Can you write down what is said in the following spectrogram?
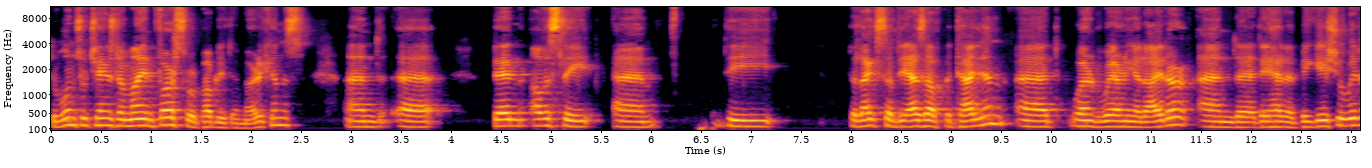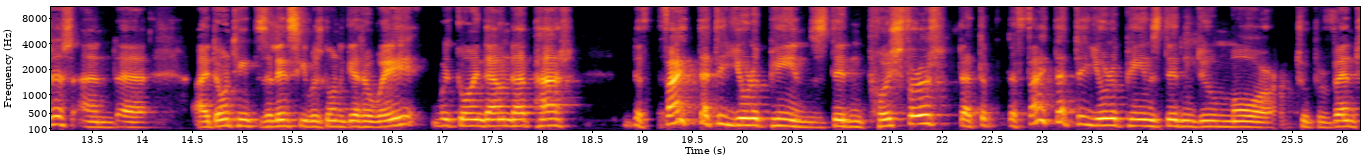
the ones who changed their mind first were probably the Americans. And uh, then, obviously, um, the the likes of the Azov battalion uh, weren't wearing it either, and uh, they had a big issue with it. And uh, I don't think Zelensky was going to get away with going down that path. The fact that the Europeans didn't push for it, that the, the fact that the Europeans didn't do more to prevent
